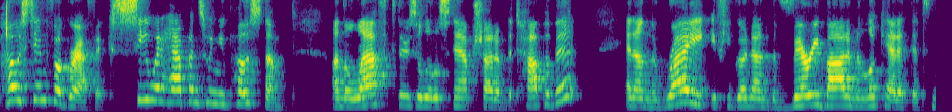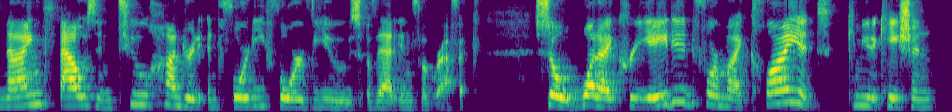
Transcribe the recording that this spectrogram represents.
post infographics, see what happens when you post them. On the left, there's a little snapshot of the top of it. And on the right, if you go down to the very bottom and look at it, that's 9,244 views of that infographic. So, what I created for my client communication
